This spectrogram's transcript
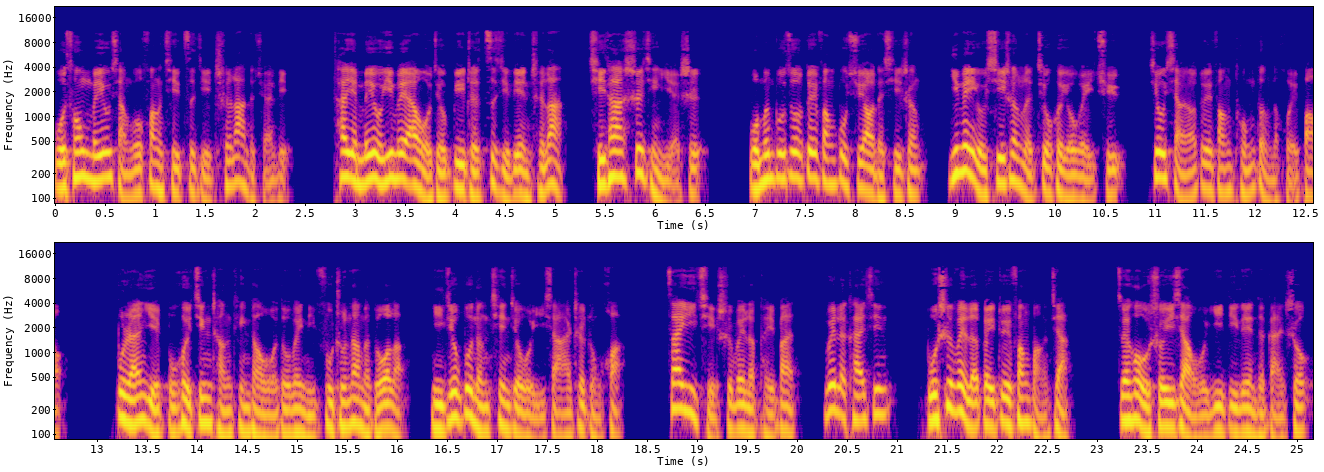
我从没有想过放弃自己吃辣的权利。他也没有因为爱我就逼着自己练吃辣。其他事情也是，我们不做对方不需要的牺牲，因为有牺牲了就会有委屈。就想要对方同等的回报，不然也不会经常听到我都为你付出那么多了，你就不能迁就我一下啊？这种话，在一起是为了陪伴，为了开心，不是为了被对方绑架。最后说一下我异地恋的感受，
